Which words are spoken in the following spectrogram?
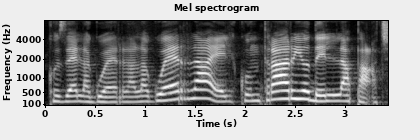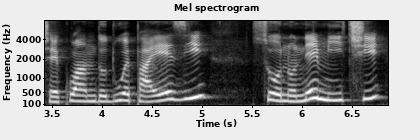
Cos'è la guerra? La guerra è il contrario della pace, quando due paesi sono nemici,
